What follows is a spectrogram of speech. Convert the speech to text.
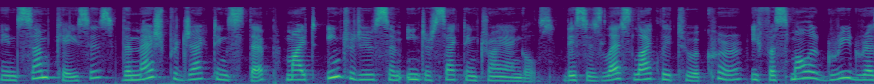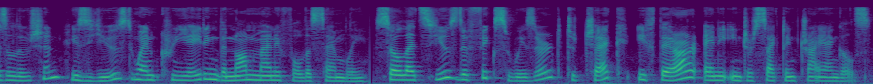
In some cases, the mesh projecting step might introduce some intersecting triangles. This is less likely to occur if a smaller grid resolution is used when creating the non-manifold assembly. So let's use the Fix wizard to check if there are any intersecting triangles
